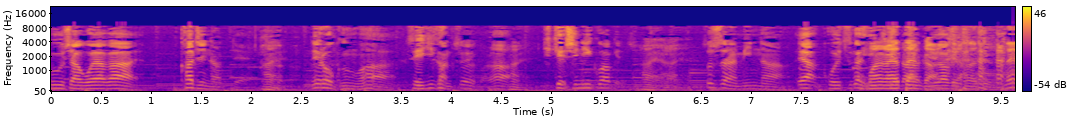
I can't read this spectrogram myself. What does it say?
風車小屋が火事になって、はい。ネロ君は正義感強いから、はい火消しに行くわけですよ。はいはい。そしたらみんな、いや、こいつがお火前がやったんかっていうわけですよ。って話ですね。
